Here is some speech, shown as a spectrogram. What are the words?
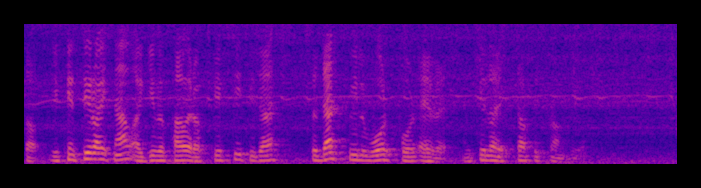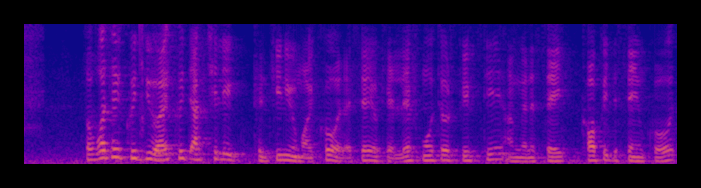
So you can see right now, I give a power of 50 to that. So that will work forever until I stop it from here. So what I could do, I could actually continue my code. I say, okay, left motor 50. I'm going to say, copy the same code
